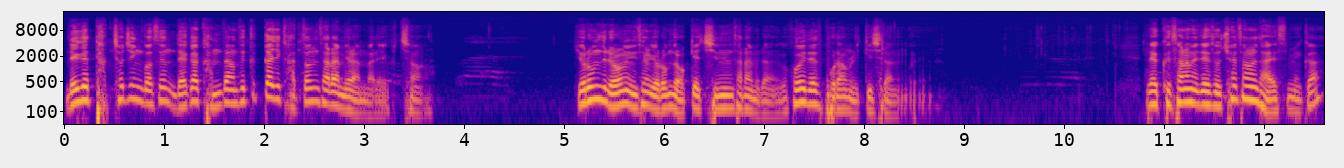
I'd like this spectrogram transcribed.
내게 닥쳐진 것은 내가 감당해서 끝까지 갔던 사람이란 말이에요. 그렇죠? 여러분들 여러분 인생을 여러분들 어깨에 지는 사람이라는 거. 거기에 대해서 보람을 느끼시라는 거예요. 내가 그 사람에 대해서 최선을 다했습니까?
